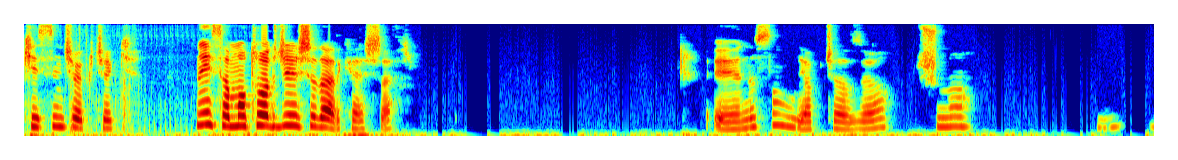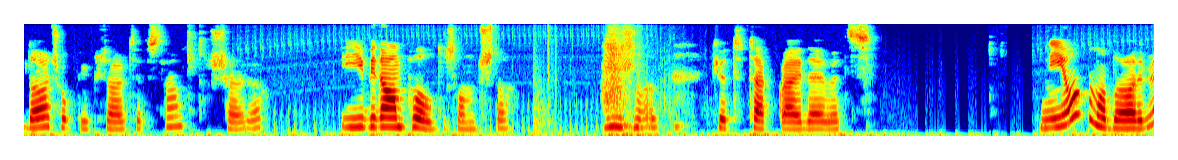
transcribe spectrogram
kesin çökecek. Neyse motorcu yaşadı arkadaşlar. Ee, nasıl yapacağız ya? Şunu daha çok yükseltirsem şöyle. İyi bir ramp oldu sonuçta. Kötü taklaydı evet. Niye olmadı harbi?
